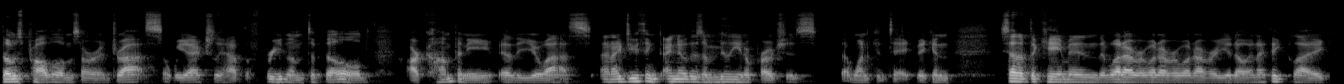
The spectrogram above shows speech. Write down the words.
those problems are addressed. So we actually have the freedom to build our company in the US. And I do think I know there's a million approaches that one can take. They can set up the Cayman, the whatever, whatever, whatever, you know. And I think like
